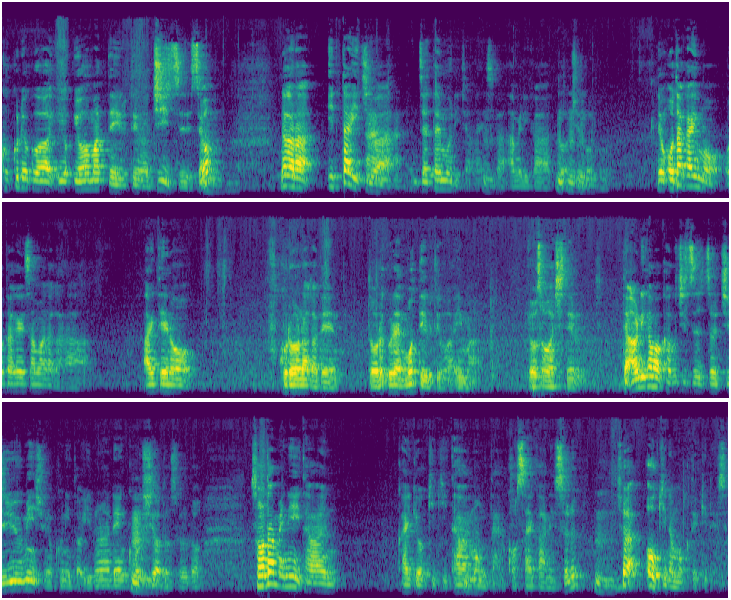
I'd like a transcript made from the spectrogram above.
国力はよ弱まっているというのは事実ですよ、だから1対1はいはいはは絶対無理じゃないですか、アメリカと中国、でもお互いもお互い様だから相手の袋の中でどれくらい持っているというのは今予想はしてる。んでアメリカは確実そういう自由民主の国といろんな連行をしようとすると、そのために台湾海峡危機台湾問題を国際化にする、うん。それは大きな目的です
